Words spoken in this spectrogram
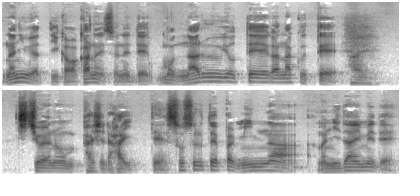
何をやっていいか分からないですよね。でもうなる予定がなくて、はい、父親の会社に入ってそうするとやっぱりみんな、まあ、2代目で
